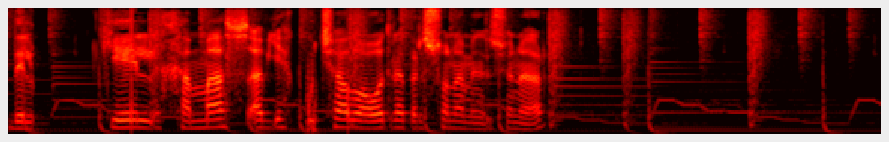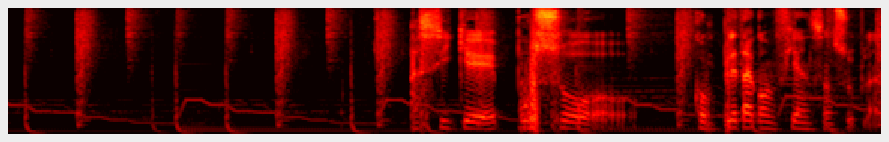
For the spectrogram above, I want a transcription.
del que él jamás había escuchado a otra persona mencionar Así que puso completa confianza en su plan.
